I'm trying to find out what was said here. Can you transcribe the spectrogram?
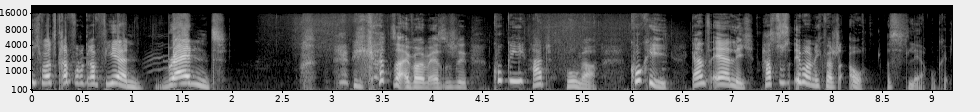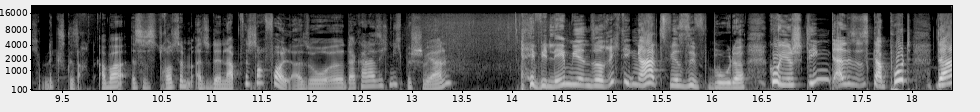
ich wollte es gerade fotografieren. Brent. Wie die Katze einfach im Essen steht. Cookie hat Hunger. Cookie, ganz ehrlich, hast du es immer nicht verstanden? Oh, es ist leer. Okay, ich habe nichts gesagt. Aber es ist trotzdem, also der Napf ist noch voll. Also äh, da kann er sich nicht beschweren. Hey, wir leben hier in so richtigen Hartz-IV-Siff-Bude. Guck, hier stinkt, alles ist kaputt. Da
